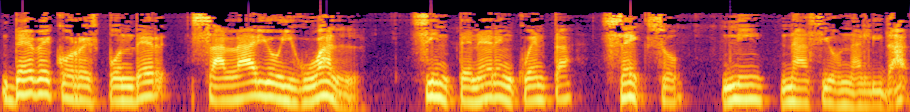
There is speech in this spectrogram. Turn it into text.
debe corresponder salario igual, sin tener en cuenta sexo ni nacionalidad.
